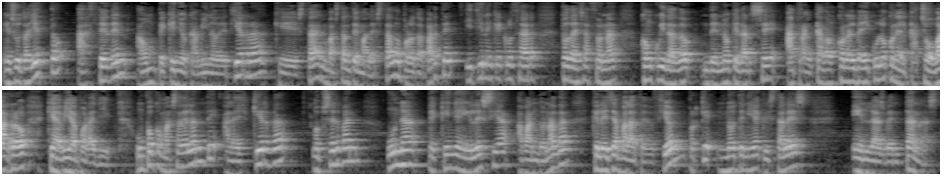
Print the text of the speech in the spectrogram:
En su trayecto acceden a un pequeño camino de tierra que está en bastante mal estado, por otra parte, y tienen que cruzar toda esa zona con cuidado de no quedarse atrancados con el vehículo, con el cacho barro que había por allí. Un poco más adelante, a la izquierda, observan una pequeña iglesia abandonada que les llama la atención porque no tenía cristales en las ventanas,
